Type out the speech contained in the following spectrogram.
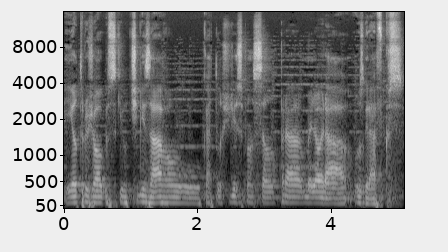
e outros jogos que utilizavam o cartucho de expansão para melhorar os gráficos.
